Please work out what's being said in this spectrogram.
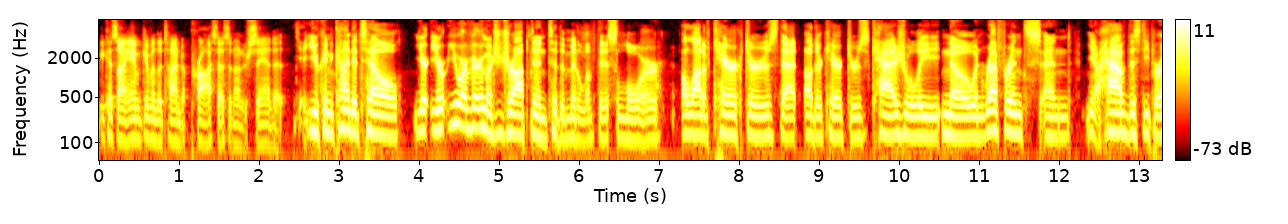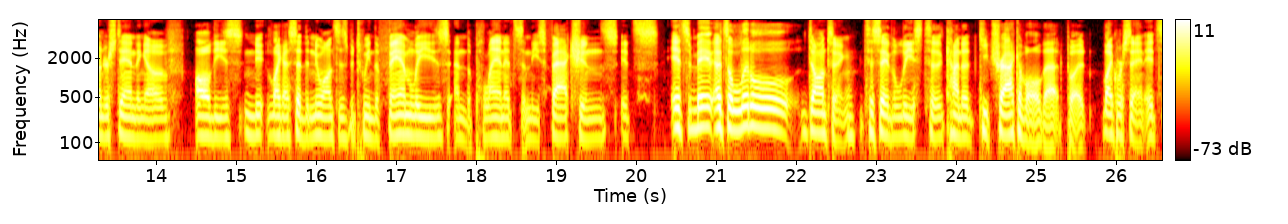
because I am given the time to process and understand it. you can kind of tell you're you're you are very much dropped into the middle of this lore. A lot of characters that other characters casually know and reference, and you know have this deeper understanding of all these, nu- like I said, the nuances between the families and the planets and these factions. It's it's it's a little daunting to say the least to kind of keep track of all that, but like we're saying, it's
